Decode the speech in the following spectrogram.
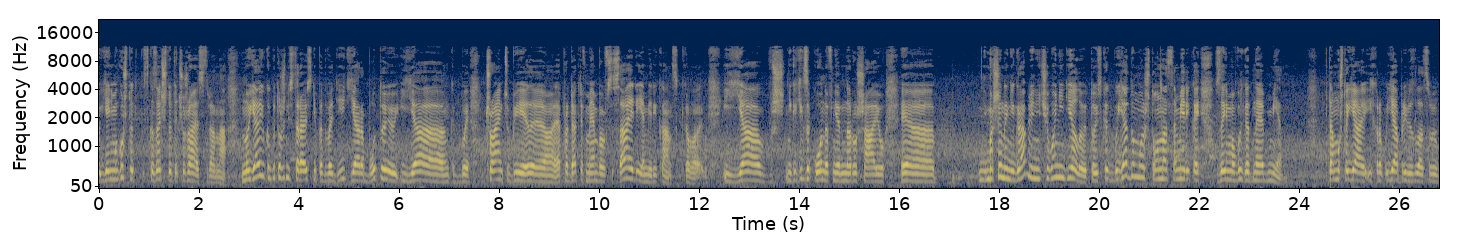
я не могу что сказать, что это чужая страна. Но я ее как бы тоже не стараюсь не подводить. Я работаю, и я как бы trying to be a, productive member of society американского. И я никаких законов не нарушаю. Э, машины не грабли, ничего не делаю. То есть, как бы, я думаю, что у нас с Америкой взаимовыгодный обмен потому что я, их, я привезла свою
